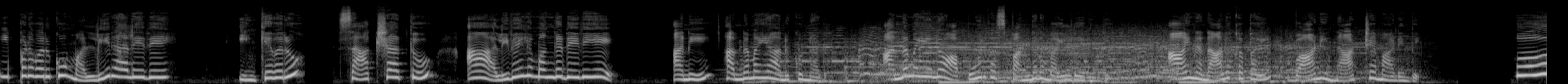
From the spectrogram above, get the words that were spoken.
ఇప్పటివరకు మళ్ళీ రాలేదే. ఇంకెవరు? సాక్షాత్తు ఆ అలివేలు మంగదేవియే. అని అన్నమయ్య అనుకున్నాడు. అన్నమయ్యలో అపూర్వ స్పందన బయలుదేరింది. ఆయన నాలుకపై వాణి నాట్యమాడింది. ఓ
